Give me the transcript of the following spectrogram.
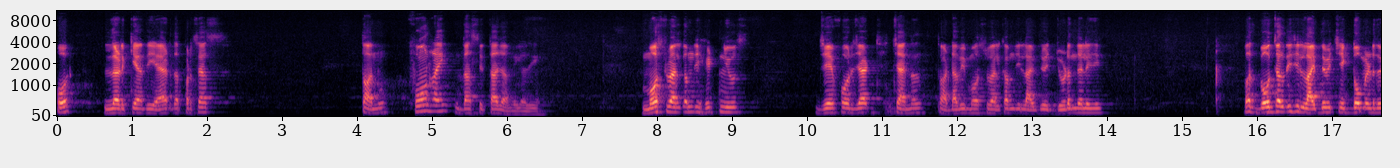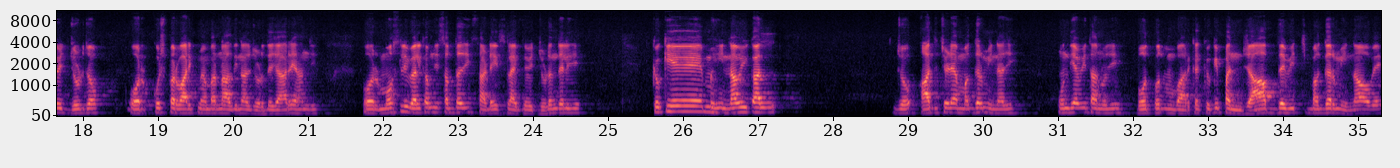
ਔਰ ਲੜਕੀਆਂ ਦੀ ਐਡ ਦਾ ਪ੍ਰੋਸੈਸ ਤੁਹਾਨੂੰ ਫੋਨ ਰਾਹੀਂ ਦੱਸ ਦਿੱਤਾ ਜਾਵੇਗਾ ਜੀ। ਮੋਸਟ ਵੈਲਕਮ ਜੀ ਹਿੱਟ ਨਿਊਜ਼ J4Z ਚੈਨਲ ਤੁਹਾਡਾ ਵੀ ਮੋਸਟ ਵੈਲਕਮ ਜੀ ਲਾਈਵ ਦੇ ਵਿੱਚ ਜੁੜਨ ਦੇ ਲਈ ਜੀ। ਬਸ ਬਹੁਤ ਜਲਦੀ ਜੀ ਲਾਈਵ ਦੇ ਵਿੱਚ 1-2 ਮਿੰਟ ਦੇ ਵਿੱਚ ਜੁੜ ਜਾਓ ਔਰ ਕੁਝ ਪਰਿਵਾਰਿਕ ਮੈਂਬਰ ਨਾਲ ਦੀ ਨਾਲ ਜੁੜਦੇ ਜਾ ਰਹੇ ਹਨ ਜੀ। ਔਰ ਮੋਸਟਲੀ ਵੈਲਕਮ ਜੀ ਸਭ ਦਾ ਜੀ ਸਾਡੇ ਇਸ ਲਾਈਵ ਦੇ ਵਿੱਚ ਜੁੜਨ ਦੇ ਲਈ ਜੀ। ਕਿਉਂਕਿ ਇਹ ਮਹੀਨਾ ਵੀ ਕੱਲ ਜੋ ਅੱਜ ਚੜਿਆ ਮੱਗਰ ਮਹੀਨਾ ਜੀ ਉਹਦੀਆਂ ਵੀ ਤੁਹਾਨੂੰ ਜੀ ਬਹੁਤ ਬਹੁਤ ਮੁਬਾਰਕਾਂ, ਕਿਉਂਕਿ ਪੰਜਾਬ ਦੇ ਵਿੱਚ ਮੱਗਰ ਮਹੀਨਾ ਹੋਵੇ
